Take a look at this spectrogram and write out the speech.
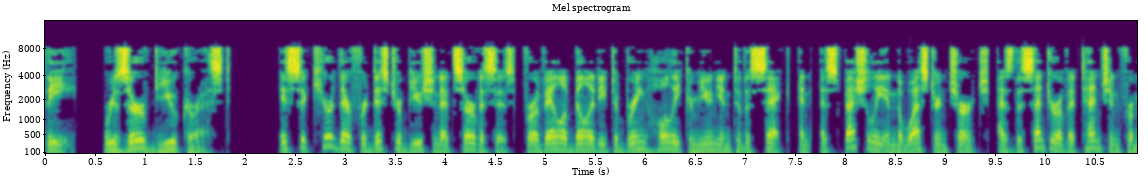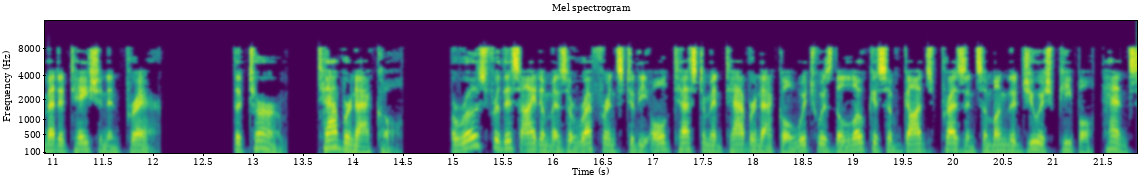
The «reserved Eucharist» is secured there for distribution at services, for availability to bring Holy Communion to the sick, and, especially in the Western Church, as the center of attention for meditation and prayer. The term, "'tabernacle' arose for this item as a reference to the Old Testament tabernacle which was the locus of God's presence among the Jewish people, hence,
